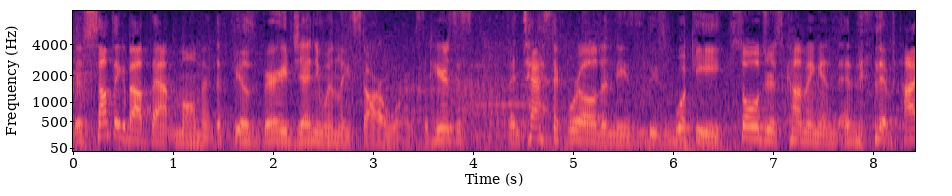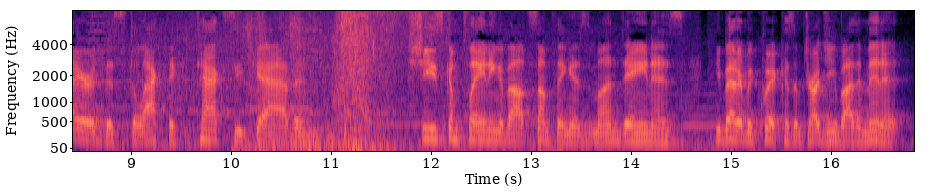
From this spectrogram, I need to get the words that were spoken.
There's something about that moment that feels very genuinely Star Wars. That here's this fantastic world and these, these Wookiee soldiers coming and, and they've hired this galactic taxi cab and she's complaining about something as mundane as, you better be quick because I'm charging you by the minute.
